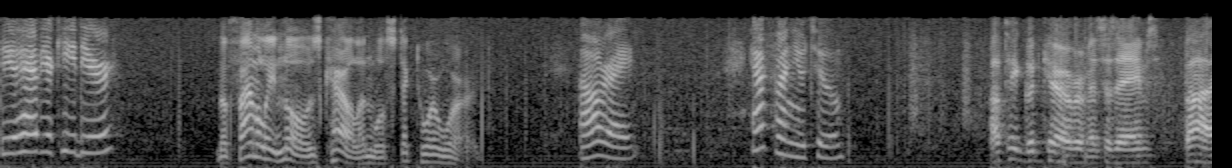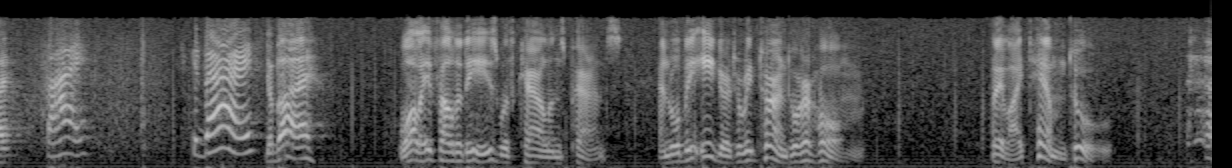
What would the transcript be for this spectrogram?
Do you have your key, dear? The family knows Carolyn will stick to her word. All right. Have fun, you two. I'll take good care of her, Mrs. Ames. Bye. Bye. Goodbye. Goodbye. Wally felt at ease with Carolyn's parents and will be eager to return to her home. They liked him, too.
